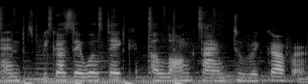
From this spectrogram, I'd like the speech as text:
and because they will take a long time to recover.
